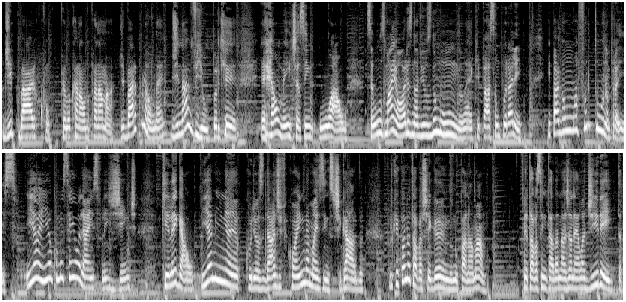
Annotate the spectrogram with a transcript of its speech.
de barco pelo canal do Panamá. De barco não, né? De navio, porque é realmente assim, uau! São os maiores navios do mundo, né, que passam por ali. E pagam uma fortuna para isso. E aí eu comecei a olhar isso, falei, gente, que legal. E a minha curiosidade ficou ainda mais instigada, porque quando eu estava chegando no Panamá, eu estava sentada na janela direita.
